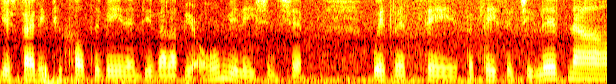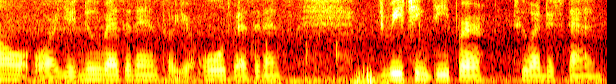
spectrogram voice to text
you're starting to cultivate and develop your own relationship with, let's say, the place that you live now, or your new residence, or your old residence, reaching deeper to understand.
